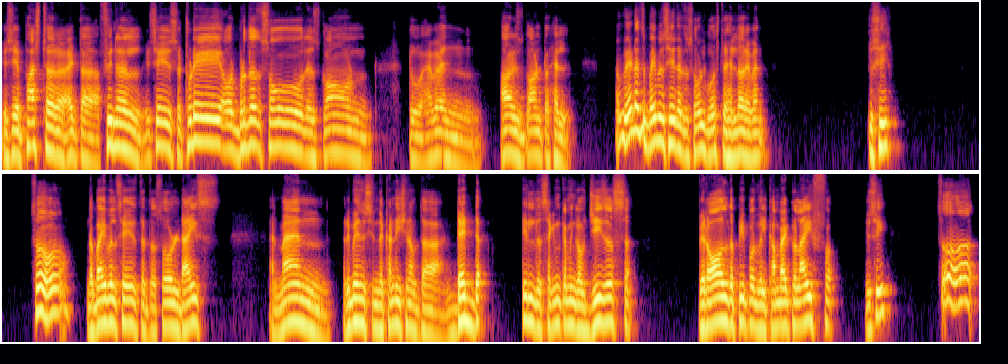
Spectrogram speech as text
you see, a pastor at the funeral, he says, Today our brother's soul has gone to heaven or is gone to hell. Now, where does the Bible say that the soul goes to hell or heaven? You see? So, the Bible says that the soul dies and man remains in the condition of the dead till the second coming of Jesus, where all the people will come back to life. You see? So,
